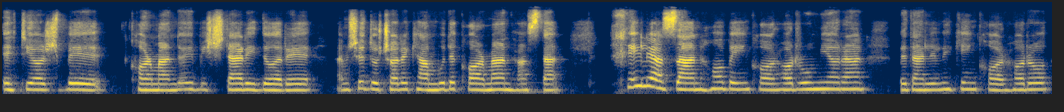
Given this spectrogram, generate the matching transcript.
احتیاج به کارمندای بیشتری داره. همیشه دچار کمبود کارمند هستن. خیلی از زنها به این کارها رو میارن به دلیل اینکه این کارها رو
